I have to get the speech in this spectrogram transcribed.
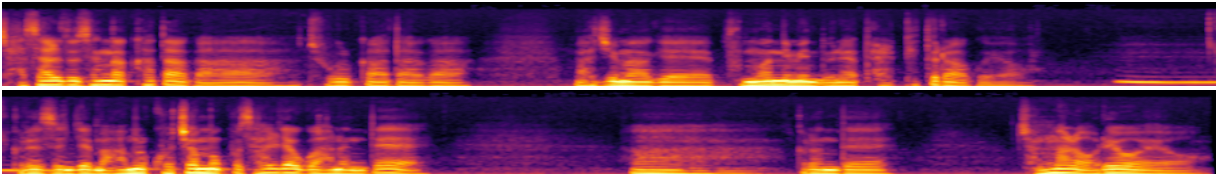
자살도 생각하다가 죽을까 하다가 마지막에 부모님이 눈에 밟히더라고요. 음. 그래서 이제 마음을 고쳐먹고 살려고 하는데 아 그런데 정말 어려워요.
